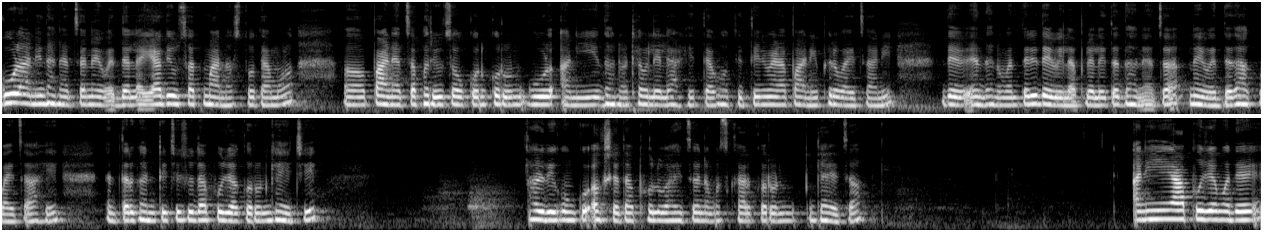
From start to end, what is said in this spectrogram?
गूळ आणि धन्याचा नैवेद्याला या दिवसात मान असतो. त्यामुळं पाण्याचा भरीव चौकोन करून गूळ आणि धनं ठेवलेले आहेत. त्याभोवती तीन वेळा पाणी फिरवायचं आणि देव धन्वंतरी देवीला आपल्याला इथं धन्याचा नैवेद्य दाखवायचा आहे. नंतर घंटीची सुद्धा पूजा करून घ्यायची. हळदी कुंकू अक्षता फुल व्हायचं नमस्कार करून घ्यायचा. आणि या पूजेमध्ये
